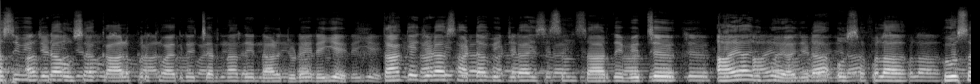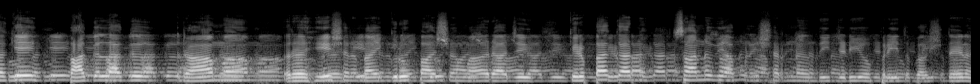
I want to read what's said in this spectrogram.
ਅਸੀਂ ਵੀ ਜਿਹੜਾ ਉਸ ਅਕਾਲ ਪੁਰਖ ਵਾਹਿਗੁਰੂ ਦੇ ਚਰਨਾਂ ਦੇ ਨਾਲ ਜੁੜੇ ਰਹੀਏ, ਤਾਂ ਕਿ ਜਿਹੜਾ ਸਾਡਾ ਵੀ ਜਿਹੜਾ ਇਸ ਸੰਸਾਰ ਦੇ ਵਿੱਚ ਆਇਆ ਹੋਇਆ ਜਿਹੜਾ ਉਹ ਸਫਲਾ ਹੋ ਸਕੇ। ਪੱਗ ਲੱਗ RAM ਰਹੇ ਸ਼ਰਨਾਈ ਗੁਰੂ ਪਾਤਸ਼ਾਹ ਮਹਾਰਾਜ, ਕਿਰਪਾ ਕਰਨ ਸਾਨੂੰ ਵੀ ਆਪਣੇ ਸ਼ਰਨ ਦੀ ਜਿਹੜੀ ਉਹ ਪ੍ਰੀਤ ਬਖਸ਼ ਦੇਣ,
